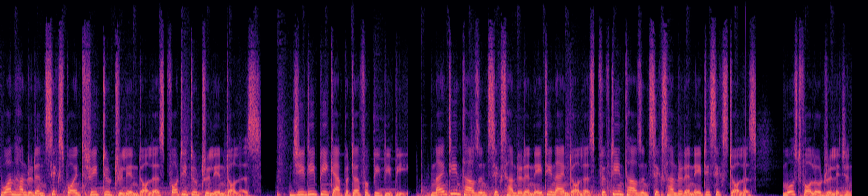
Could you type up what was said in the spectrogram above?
$106.32 trillion, $42 trillion. GDP capita for PPP. $19,689, $15,686. Most followed religion.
